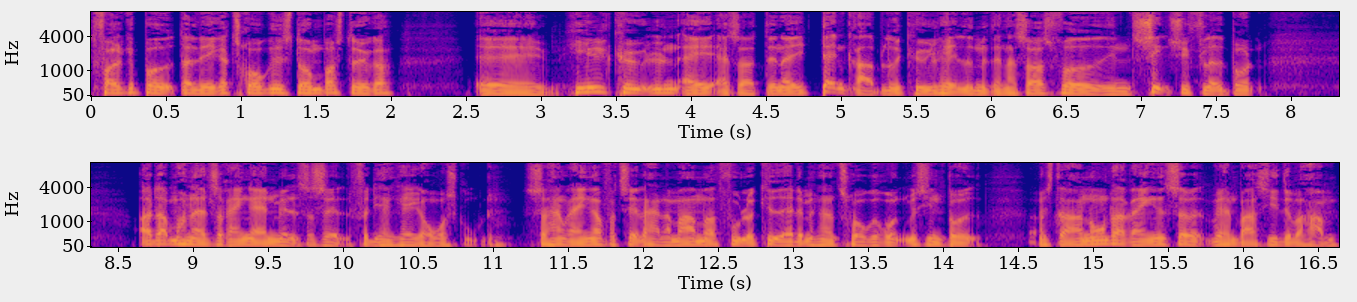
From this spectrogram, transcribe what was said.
folkebåd, der ligger trukket i stumper og stykker. Øh, hele kølen er, altså, den er i den grad blevet kølhalet, men den har så også fået en sindssygt flad bund. Og der må han altså ringe og anmelde sig selv, fordi han kan ikke overskue det. Så han ringer og fortæller, at han er meget, meget fuld og ked af det, men han har trukket rundt med sin båd. Hvis der er nogen, der har ringet, så vil han bare sige, at det var ham.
